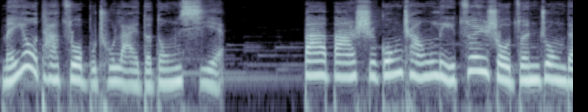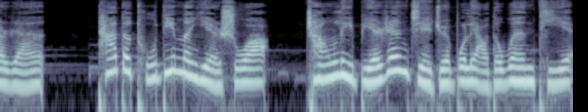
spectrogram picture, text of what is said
没有他做不出来的东西。”爸爸是工厂里最受尊重的人，他的徒弟们也说，厂里别人解决不了的问题，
